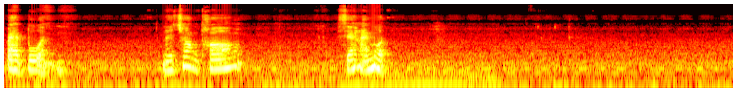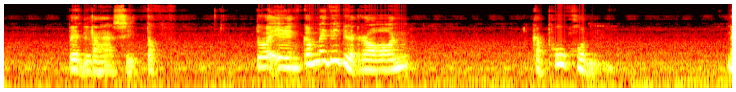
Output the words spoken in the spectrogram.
แปรปวน ในช่องท้อง เสียหายหมด เป็นราศีตก ตัวเองก็ไม่ได้เดือดร้อน กับผู้คนใน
